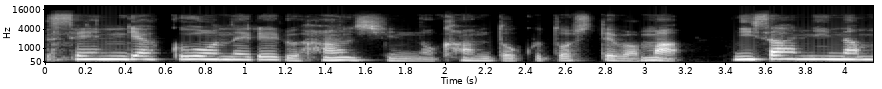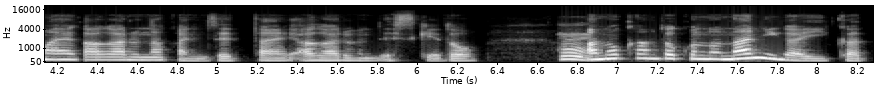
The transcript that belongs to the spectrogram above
う戦略を練れる阪神の監督としてはまあ23人名前が上がる中に絶対上がるんですけど、はい。あの監督の何がいいかっ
